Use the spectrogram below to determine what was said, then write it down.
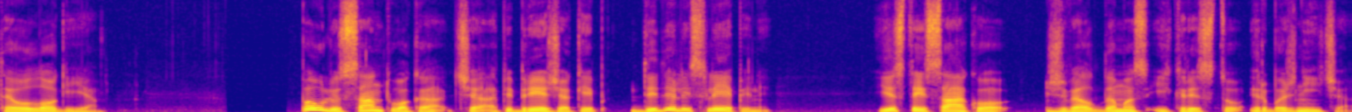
teologija. Paulius santuoką čia apibrėžia kaip didelį slėpinį. Jis tai sako, žvelgdamas į Kristų ir bažnyčią.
